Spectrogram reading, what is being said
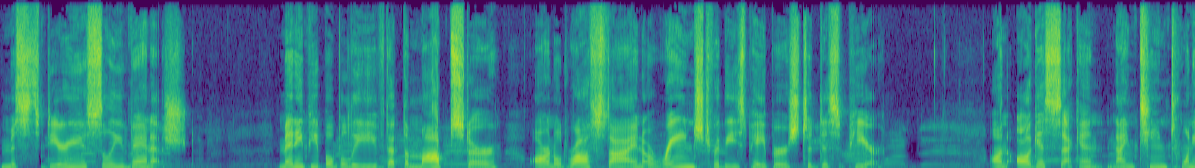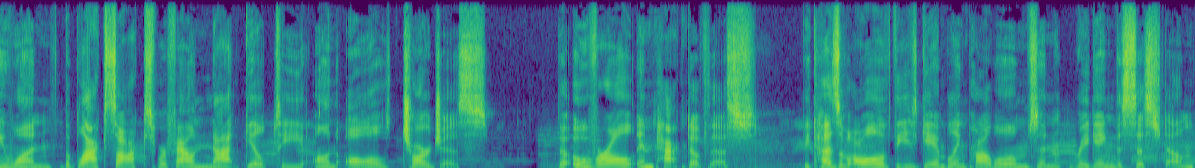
mysteriously vanished. Many people believe that the mobster, Arnold Rothstein, arranged for these papers to disappear. On August 2nd, 1921, the Black Sox were found not guilty on all charges. The overall impact of this, because of all of these gambling problems and rigging the system,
